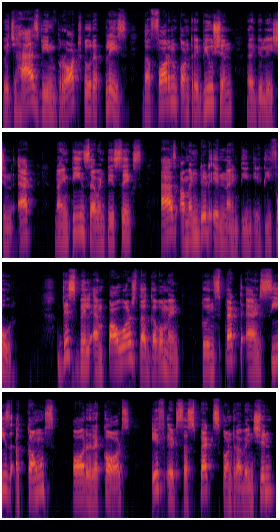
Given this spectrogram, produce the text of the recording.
which has been brought to replace the Foreign Contribution Regulation Act 1976 as amended in 1984. This bill empowers the government to inspect and seize accounts or records if it suspects contravention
